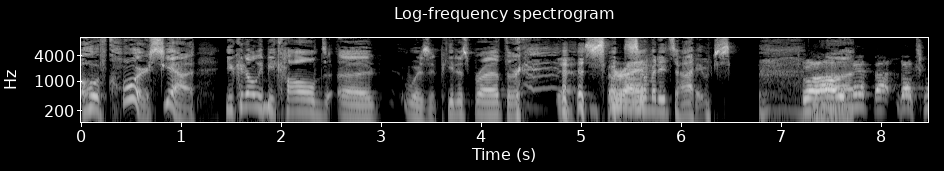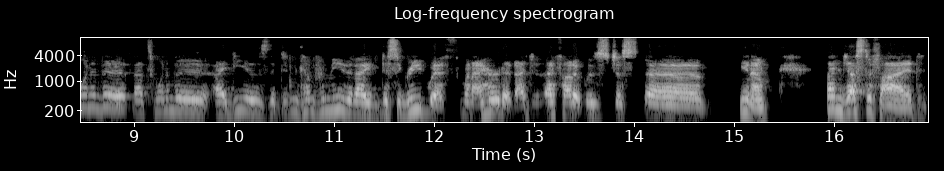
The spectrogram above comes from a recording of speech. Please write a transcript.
oh, of course, yeah, you can only be called, uh, was it Penis breath or Yeah. so, Right. so many times. Well, I'll Uh, admit that that's one of the that's one of the ideas that didn't come from me that I disagreed with when I heard it. I just, I thought it was just uh, you know unjustified.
